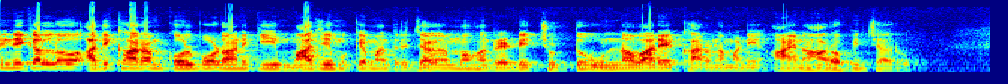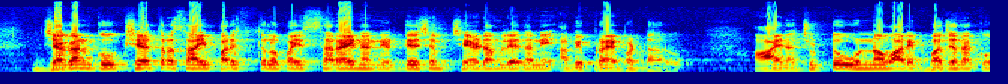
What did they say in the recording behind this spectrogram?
ఎన్నికల్లో అధికారం కోల్పోవడానికి మాజీ ముఖ్యమంత్రి జగన్మోహన్ రెడ్డి చుట్టూ ఉన్నవారే కారణమని ఆయన ఆరోపించారు. జగన్కు క్షేత్రస్థాయి పరిస్థితులపై సరైన నిర్దేశం చేయడం లేదని అభిప్రాయపడ్డారు. ఆయన చుట్టూ ఉన్నవారి భజనకు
